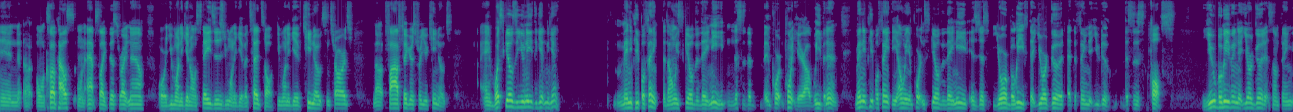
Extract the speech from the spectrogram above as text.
in uh, on Clubhouse, on apps like this right now, or you want to get on stages, you want to give a TED talk, you want to give keynotes and charge uh, five figures for your keynotes. And what skills do you need to get in the game? Many people think that the only skill that they need, and this is the important point here, I'll weave it in. Many people think the only important skill that they need is just your belief that you're good at the thing that you do. This is false. You believing that you're good at something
